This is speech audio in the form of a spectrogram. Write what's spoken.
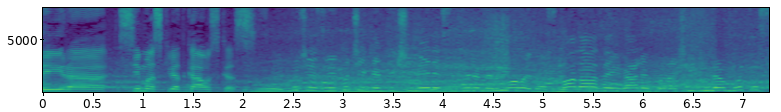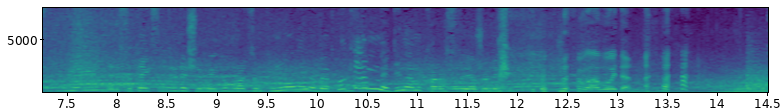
tai yra Simas Kvietkauskas. Sveikučiai, sveikučiai, kaip tik šį mėnesį turim ir nuolaidos kodą, tai galite parašyti demutis ir suteiksim 25 procentų nuolaidą, bet kokiam mediniam karstui žoliniam. Va būtent.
